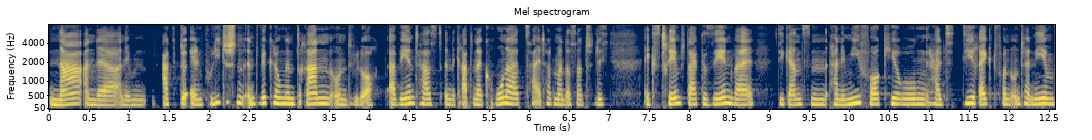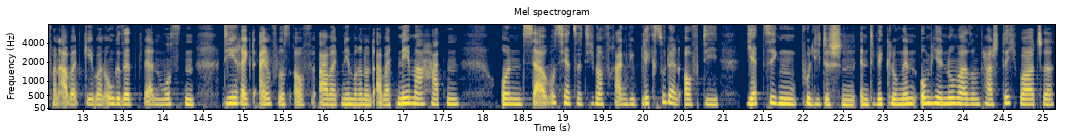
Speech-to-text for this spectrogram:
nah an der, an den aktuellen politischen Entwicklungen dran. Und wie du auch erwähnt hast, in, gerade in der Corona-Zeit hat man das natürlich extrem stark gesehen, weil die ganzen Pandemievorkehrungen halt direkt von Unternehmen, von Arbeitgebern umgesetzt werden mussten, direkt Einfluss auf Arbeitnehmerinnen und Arbeitnehmer hatten. Und da muss ich jetzt natürlich mal fragen, wie blickst du denn auf die jetzigen politischen Entwicklungen, um hier nur mal so ein paar Stichworte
